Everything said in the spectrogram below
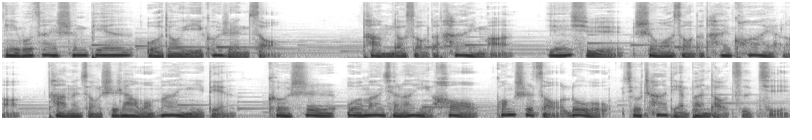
你不在身边，我都一个人走。他们都走得太慢，也许是我走得太快了。他们总是让我慢一点。可是我慢下来以后，光是走路就差点绊倒自己。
